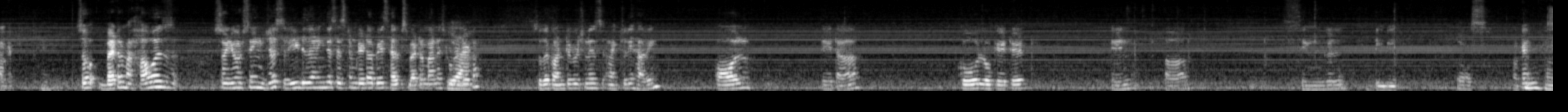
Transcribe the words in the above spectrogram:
okay. So better how was so you're saying just redesigning the system database helps better manage student Yeah. data? So the contribution is actually having all data co-located in a single DB. yes Okay. Mhm.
